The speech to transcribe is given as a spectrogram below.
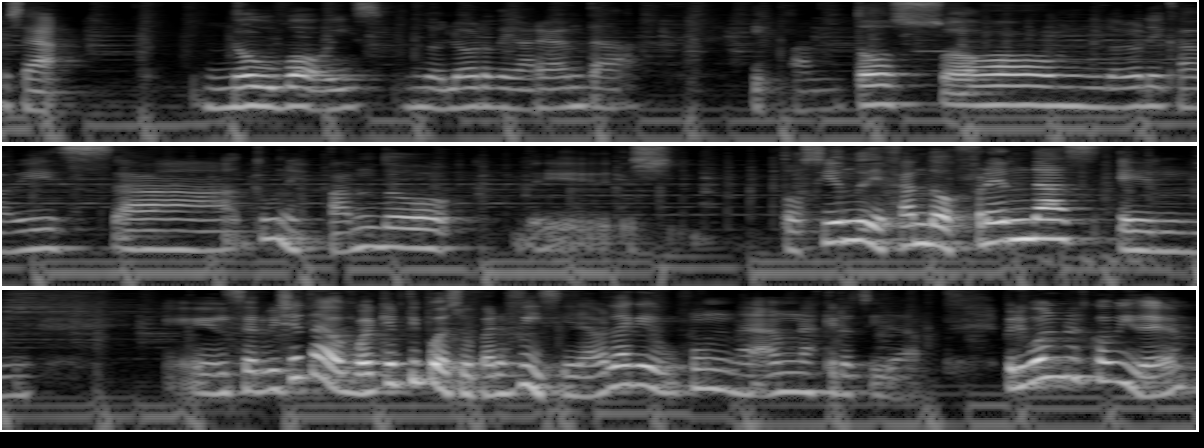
O sea, no voice, un dolor de garganta espantoso, un dolor de cabeza, tuve un espanto tosiendo y dejando ofrendas en servilleta o cualquier tipo de superficie. La verdad que fue una, asquerosidad. Pero igual no es COVID, ¿eh?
